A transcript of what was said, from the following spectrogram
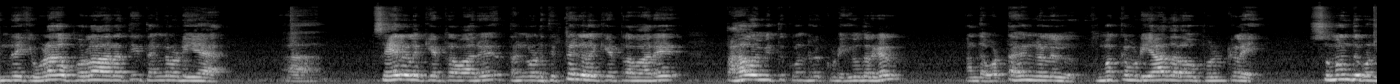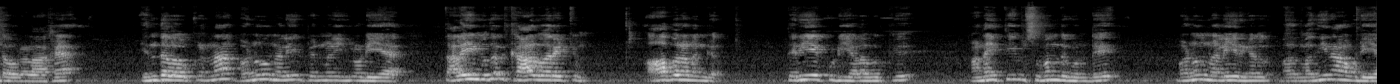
இன்றைக்கு உலக பொருளாதாரத்தை தங்களுடைய செயல்களுக்கு ஏற்றவாறு தங்களுடைய திட்டங்களுக்கு ஏற்றவாறு தகவமைத்துக் கொண்டிருக்கக்கூடிய யூதர்கள் அந்த ஒட்டகங்களில் சுமக்க முடியாத அளவு பொருட்களை சுமந்து கொண்டவர்களாக எந்த அளவுக்குன்னா பனு நளிர் பெண்மணிகளுடைய தலை முதல் கால் வரைக்கும் ஆபரணங்கள் தெரியக்கூடிய அளவுக்கு அனைத்தையும் சுமந்து கொண்டு பனு நளியர்கள் ம- மதீனாவுடைய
